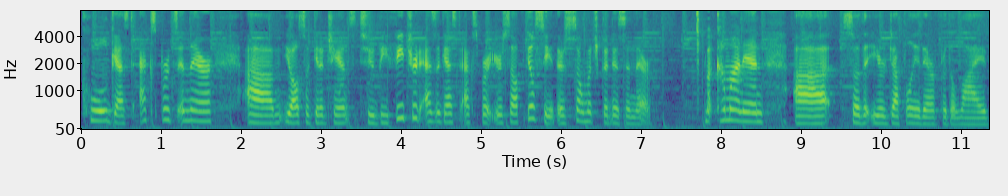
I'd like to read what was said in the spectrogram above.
cool guest experts in there. Um, you also get a chance to be featured as a guest expert yourself. You'll see, there's so much goodness in there. But come on in uh, so that you're definitely there for the live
